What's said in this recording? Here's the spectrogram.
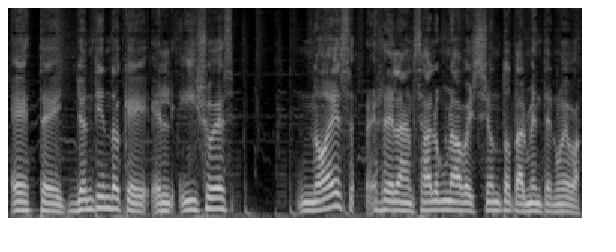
este, yo entiendo que el issue es no es relanzar una versión totalmente nueva,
